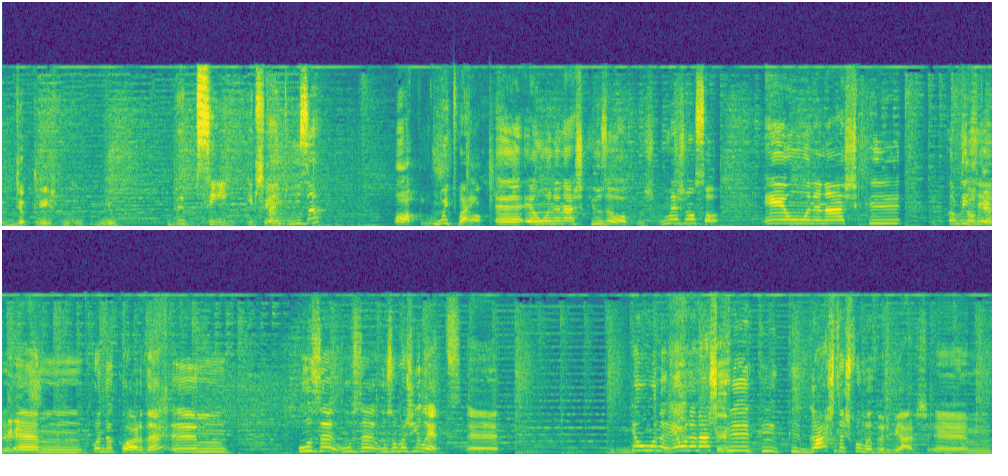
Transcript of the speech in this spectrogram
ah, Dioptriz? Miúdo? B- Sim, e Sim. portanto usa Óculos. Muito bem. Óculos. Eh, é um ananás que usa óculos, mas não só. É um ananás que, como ao dizer, quando acorda, hum, usa, usa, usa uma gilete. Eh, é, um, é um ananás que, que, que gasta espuma de barbear. Hum,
